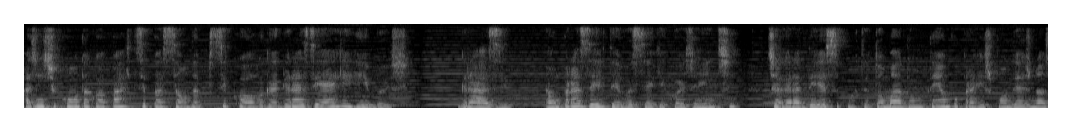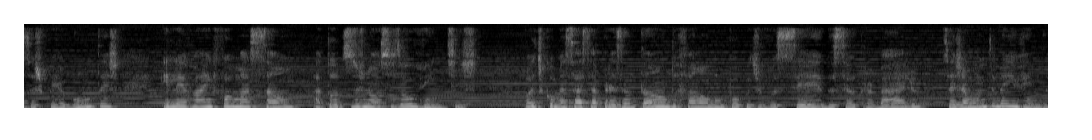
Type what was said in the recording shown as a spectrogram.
a gente conta com a participação da psicóloga Graziele Ribas. Grazi, é um prazer ter você aqui com a gente te agradeço por ter tomado um tempo para responder as nossas perguntas e levar informação a todos os nossos ouvintes. Pode começar se apresentando, falando um pouco de você, do seu trabalho. Seja muito bem-vinda.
